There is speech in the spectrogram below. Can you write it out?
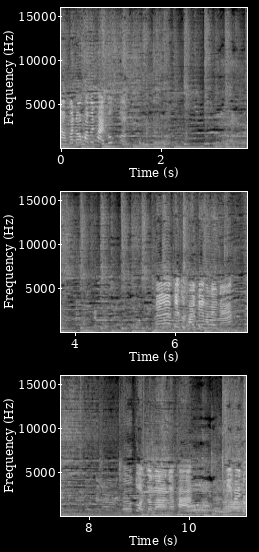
ะปรนโอเข้าไปถ่ายรูปก่อนเพลงสุดท้ายเพลงอะไรนะ เออก่อนจะลานะคะ มีใครจะ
